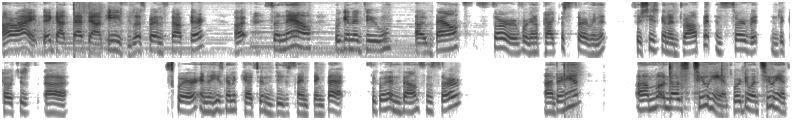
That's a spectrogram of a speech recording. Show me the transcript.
All right, they got that down easy. Let's go ahead and stop there. All right, so now we're going to do a bounce serve. We're going to practice serving it. So she's going to drop it and serve it into coach's uh, square, and he's going to catch it and do the same thing back. So go ahead and bounce and serve. Underhand. Um, no, it's two hands. We're doing two hands.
